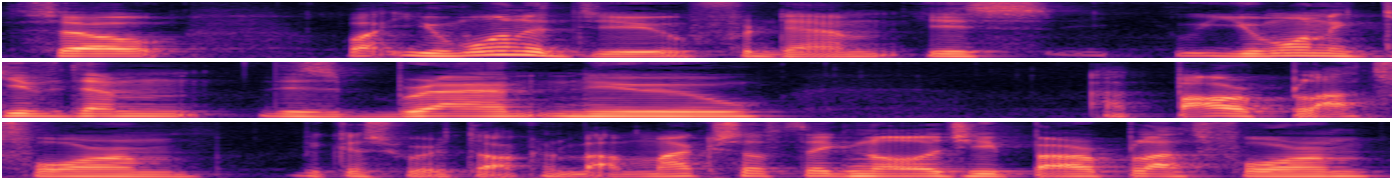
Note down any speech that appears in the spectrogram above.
so what you want to do for them is you want to give them this brand new uh, power platform because we're talking about Microsoft technology, Power Platform.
